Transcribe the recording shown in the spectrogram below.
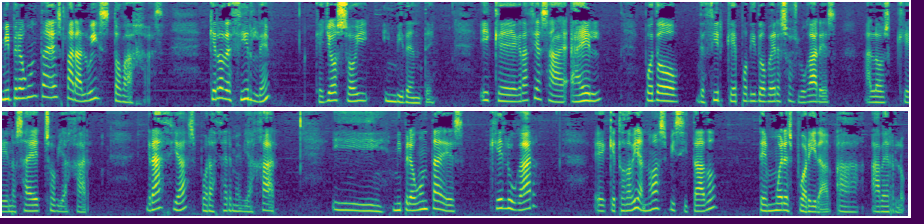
Mi pregunta es para Luis Tobajas. Quiero decirle que yo soy invidente y que gracias a, a él puedo decir que he podido ver esos lugares a los que nos ha hecho viajar. Gracias por hacerme viajar. Y mi pregunta es, ¿qué lugar eh, que todavía no has visitado te mueres por ir a, a- a verlo?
